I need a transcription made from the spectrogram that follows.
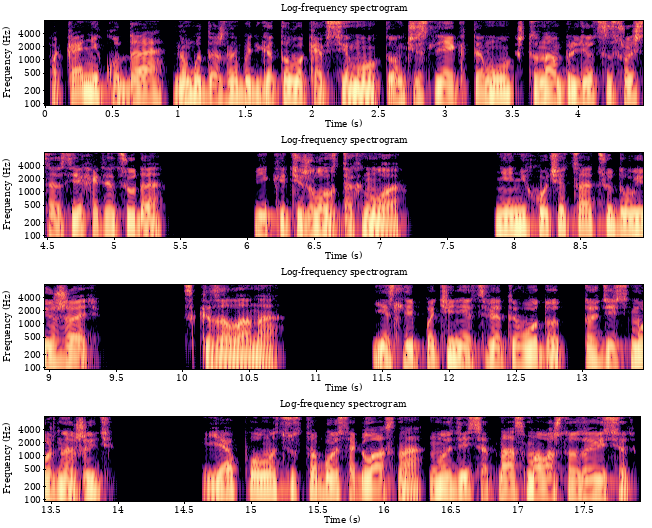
«Пока никуда, но мы должны быть готовы ко всему, в том числе и к тому, что нам придется срочно съехать отсюда». Вика тяжело вздохнула. «Мне не хочется отсюда уезжать», – сказала она. «Если починят свет и воду, то здесь можно жить?» «Я полностью с тобой согласна, но здесь от нас мало что зависит.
